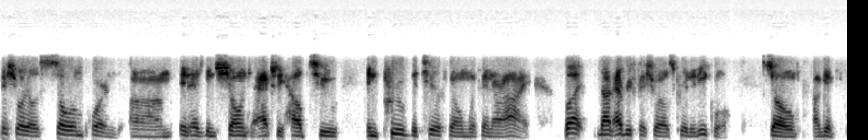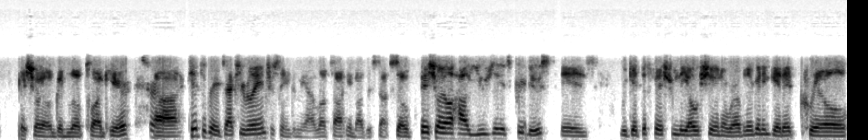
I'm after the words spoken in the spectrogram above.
fish oil is so important. Um, it has been shown to actually help to improve the tear film within our eye. But not every fish oil is created equal. So I'll give fish oil a good little plug here. Sure. Uh, typically, it's actually really interesting to me. I love talking about this stuff. So fish oil, how usually it's produced is we get the fish from the ocean or wherever they're going to get it, krill,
